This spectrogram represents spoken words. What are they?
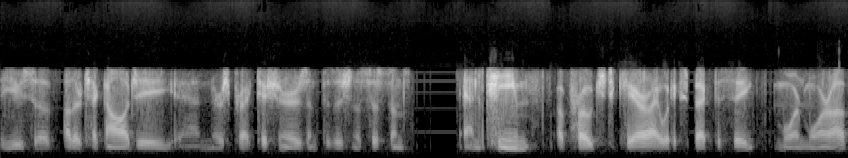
the use of other technology and nurse practitioners and physician assistants and team approach to care, I would expect to see more and more of.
